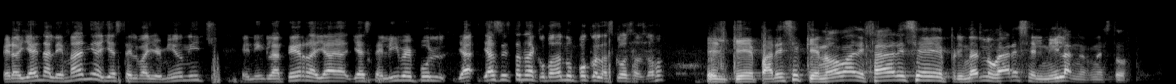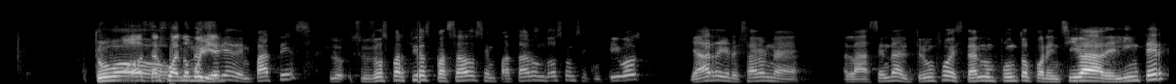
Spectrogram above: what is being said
pero ya en Alemania ya está el Bayern Múnich, en Inglaterra ya, ya está el Liverpool, ya, ya se están acomodando un poco las cosas, ¿no? El que parece que no va a dejar ese primer lugar es el Milan, Ernesto. Tuvo No, están jugando una muy bien. serie de empates. Sus dos partidos pasados empataron dos consecutivos. Ya regresaron a, a la senda del triunfo. Están un punto por encima del Inter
